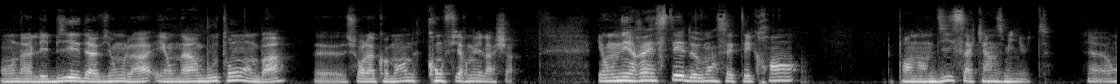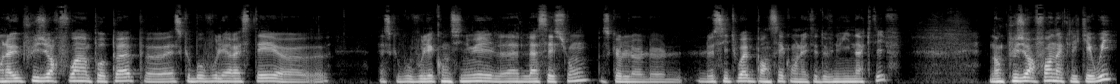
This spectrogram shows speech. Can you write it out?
on a les billets d'avion là et on a un bouton en bas euh, sur la commande confirmer l'achat. Et on est resté devant cet écran pendant 10 à 15 minutes. on a eu plusieurs fois un pop-up, est-ce que vous voulez rester est-ce que vous voulez continuer la, session? Parce que le, site web pensait qu'on était devenu inactif. Donc plusieurs fois on a cliqué oui,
